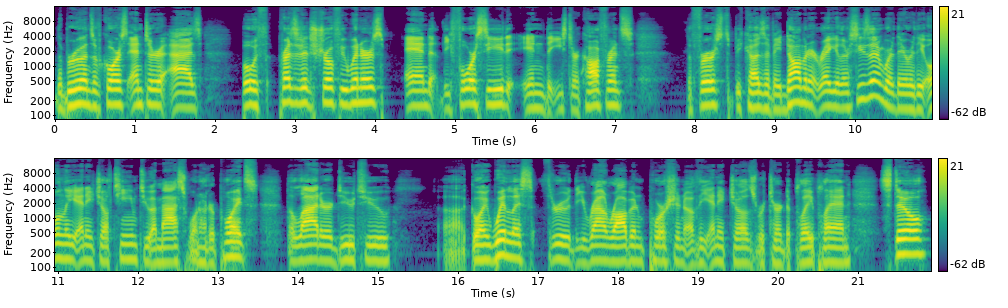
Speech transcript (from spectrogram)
The Bruins, of course, enter as both President's Trophy winners and the four seed in the Eastern Conference. The first because of a dominant regular season where they were the only NHL team to amass 100 points. The latter due to uh, going winless through the round robin portion of the NHL's return to play plan. Still,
